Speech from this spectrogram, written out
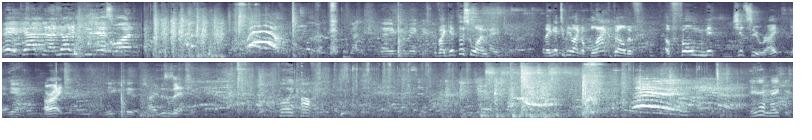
Hey, Captain, you do this one. Yeah, you're gonna make it. If I get this one, and I get to be like a black belt of, of foam knit jitsu, right? Yeah, All right. you can do this. All right, this is it. Fully confident. He didn't make it.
